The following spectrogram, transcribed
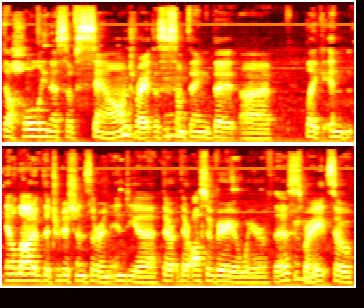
the holiness of sound, right? This is something that, uh, like in, in a lot of the traditions that are in India, they're, they're also very aware of this, right? So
